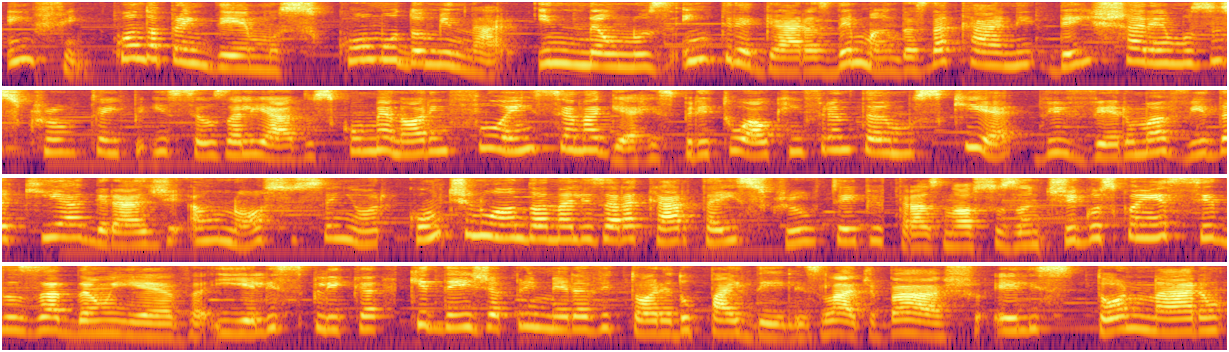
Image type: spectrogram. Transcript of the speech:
Enfim, quando aprendemos como dominar e não nos entregar às demandas da carne, deixaremos Screwtape e seus aliados com menor influência na guerra espiritual que enfrentamos, que é viver uma vida que agrade ao nosso Senhor. Continuando a analisar a carta, Screwtape traz nossos antigos conhecidos Adão e Eva e ele explica que desde a primeira vitória do pai deles lá de baixo, eles tornaram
